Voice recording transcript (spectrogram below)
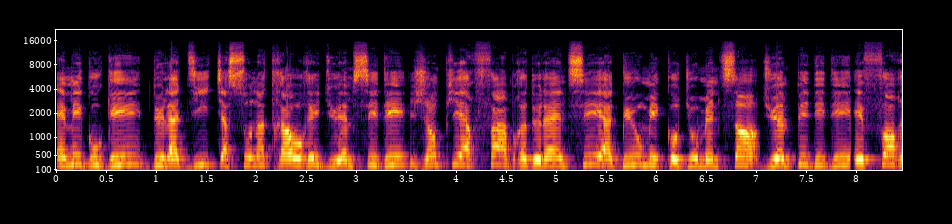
Aimé Gogué de la DI, Tiasona Traoré du MCD, Jean-Pierre Fabre de l'ANC, Agbeome Kodio Mensan du MPDD et Fort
